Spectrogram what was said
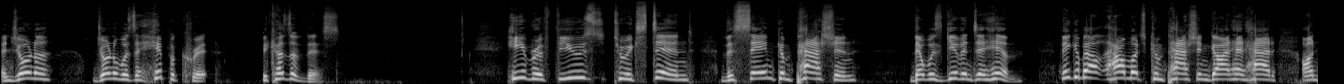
And Jonah Jonah was a hypocrite because of this. He refused to extend the same compassion that was given to him. Think about how much compassion God had had on,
